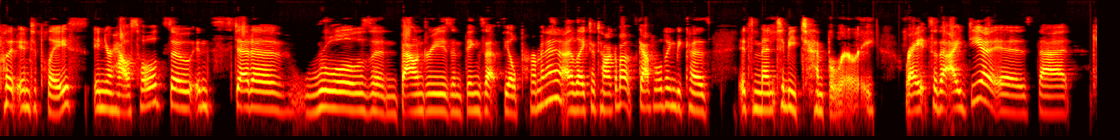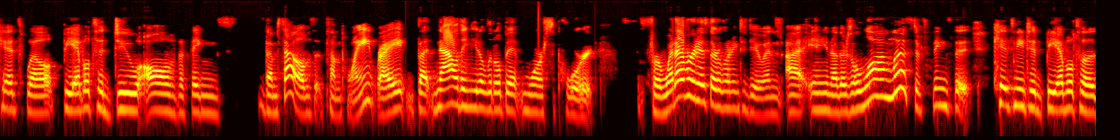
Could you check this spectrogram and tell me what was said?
put into place in your household. So instead of rules and boundaries and things that feel permanent, I like to talk about scaffolding because it's meant to be temporary, right? So the idea is that kids will be able to do all of the things themselves at some point, right? But now they need a little bit more support for whatever it is they're learning to do. And, uh, and, you know, there's a long list of things that kids need to be able to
